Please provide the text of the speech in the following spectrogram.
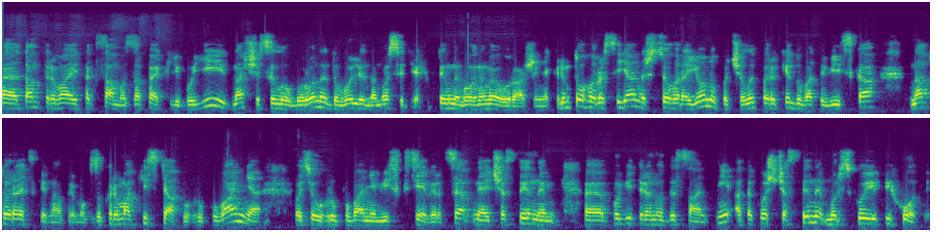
Е, Там тривають так само запеклі бої. Наші сили оборони доволі наносять ефективне вогневе ураження. Крім того, росіяни з цього району почали перекидувати війська на турецький напрямок. Зокрема, кістяк угрупування оцього угрупування військ Сєвєр – це е, частини е, повітряно-десантні, а також частини морської піхоти.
